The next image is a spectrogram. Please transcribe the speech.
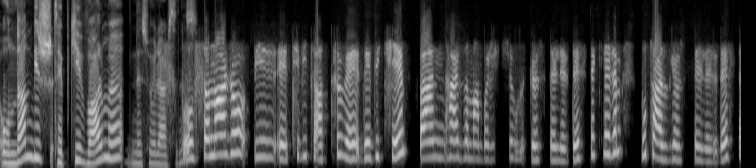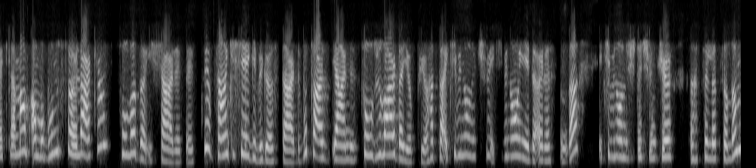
Ondan bir tepki var mı? Ne söylersiniz? Bolsonaro bir e, tweet attı ve dedi ki Ben her zaman barışçıl gösterileri desteklerim. Bu tarz gösterileri desteklemem ama bunu söylerken sola da işaret etti. Sanki şey gibi gösterdi. Bu tarz yani solcular da yapıyor. Hatta 2013 ve 2017 arasında 2013'te çünkü hatırlatalım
